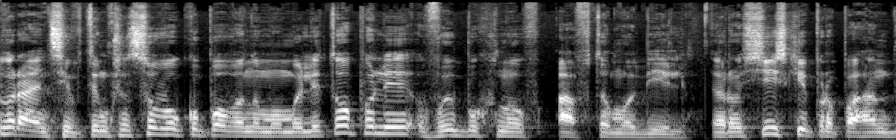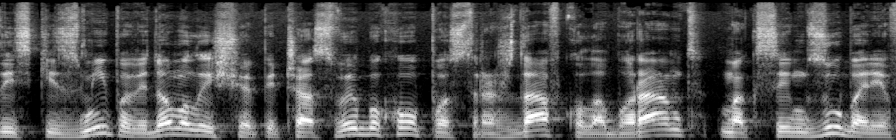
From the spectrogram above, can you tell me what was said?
вранці в тимчасово окупованому Мелітополі вибухнув автомобіль. Російські пропагандистські змі повідомили, що під час вибуху постраждав колаборант Максим Зубарєв,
